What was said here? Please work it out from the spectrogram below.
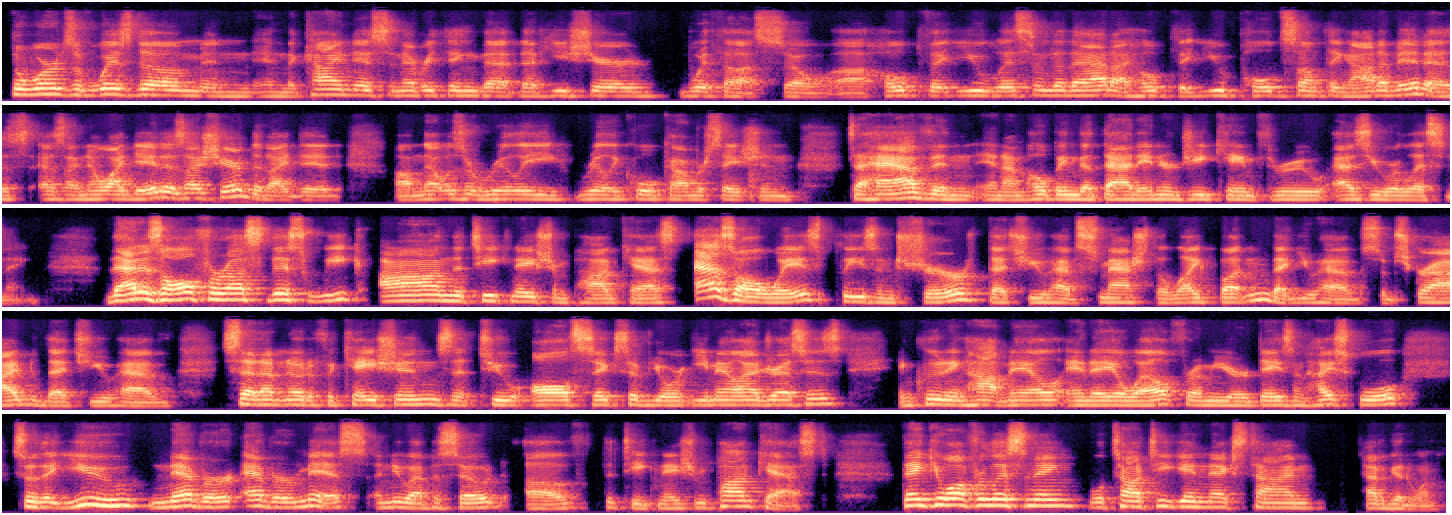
the words of wisdom and, and the kindness and everything that that he shared with us. So uh, hope that you listened to that. I hope that you pulled something out of it, as as I know I did, as I shared that I did. Um, that was a really really cool conversation to have, and and I'm hoping that that energy came through as you were listening. That is all for us this week on the Teke Nation podcast. As always, please ensure that you have smashed the like button, that you have subscribed, that you have set up notifications to all six of your email addresses, including Hotmail and AOL from your days in high school, so that you never, ever miss a new episode of the Teke Nation podcast. Thank you all for listening. We'll talk to you again next time. Have a good one.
